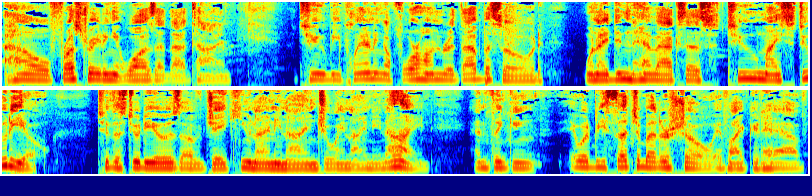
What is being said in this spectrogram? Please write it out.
how frustrating it was at that time to be planning a 400th episode when I didn't have access to my studio, to the studios of JQ99, Joy 99, and thinking it would be such a better show if I could have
